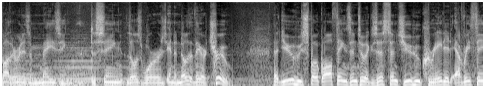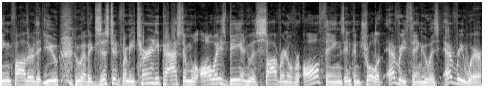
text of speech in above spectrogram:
Father, it is amazing to sing those words and to know that they are true. That you who spoke all things into existence, you who created everything, Father, that you who have existed from eternity past and will always be, and who is sovereign over all things, in control of everything, who is everywhere,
